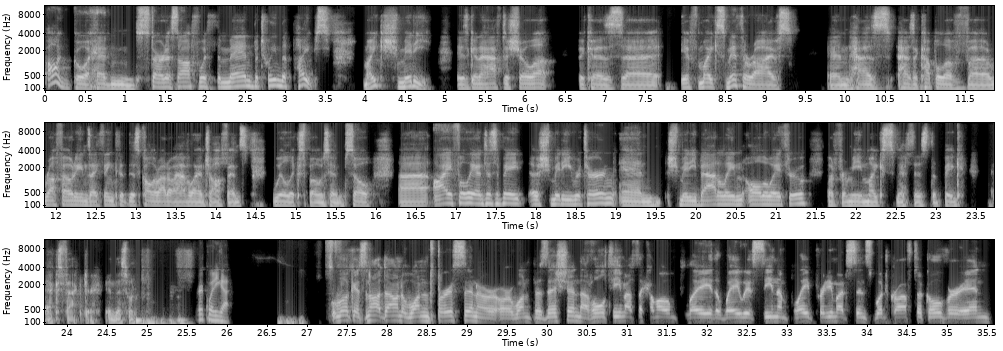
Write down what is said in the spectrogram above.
I'll go ahead and start us off with the man between the pipes. Mike Schmitty is going to have to show up because uh, if Mike Smith arrives and has has a couple of uh, rough outings, I think that this Colorado Avalanche offense will expose him. So uh, I fully anticipate a Schmitty return and Schmitty battling all the way through. But for me, Mike Smith is the big X factor in this one. Rick, what do you got? Look, it's not down to one person or, or one position. That whole team has to come out and play the way we've seen them play pretty much since Woodcroft took over and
